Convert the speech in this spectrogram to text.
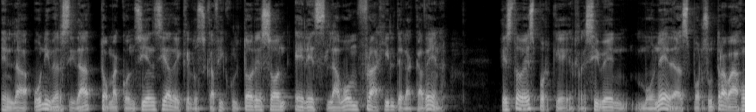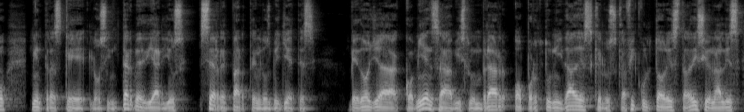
En la universidad toma conciencia de que los caficultores son el eslabón frágil de la cadena esto es porque reciben monedas por su trabajo, mientras que los intermediarios se reparten los billetes. Bedoya comienza a vislumbrar oportunidades que los caficultores tradicionales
